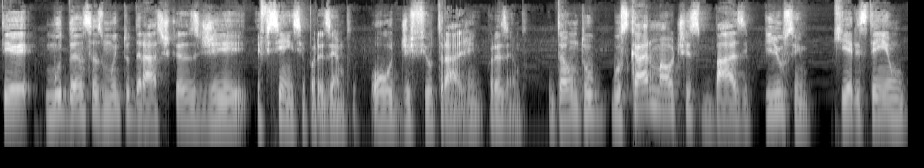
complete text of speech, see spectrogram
ter mudanças muito drásticas de eficiência, por exemplo, ou de filtragem, por exemplo. Então, tu buscar maltes base Pilsen que eles tenham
